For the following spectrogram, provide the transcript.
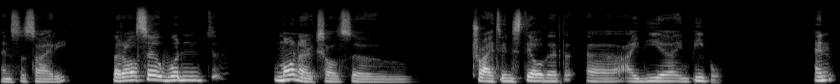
and society, but also wouldn't monarchs also try to instill that uh, idea in people? And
